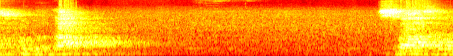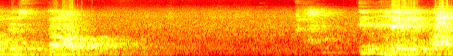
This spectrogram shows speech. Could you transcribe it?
Go to up. Swas out, down. Inhale up.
